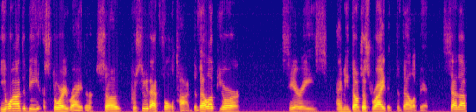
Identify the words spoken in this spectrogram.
you wanted to be a story writer, so pursue that full time. Develop your series. I mean, don't just write it, develop it. Set up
